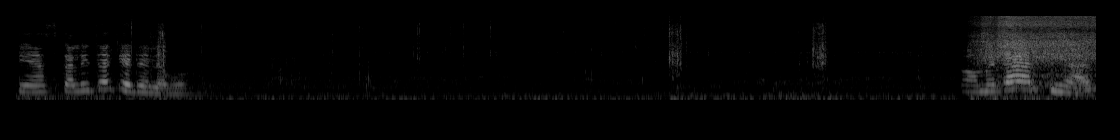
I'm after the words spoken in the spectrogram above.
পেঁয়াজ কালিটা কেটে নেব। টমেটো আর পেঁয়াজ।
